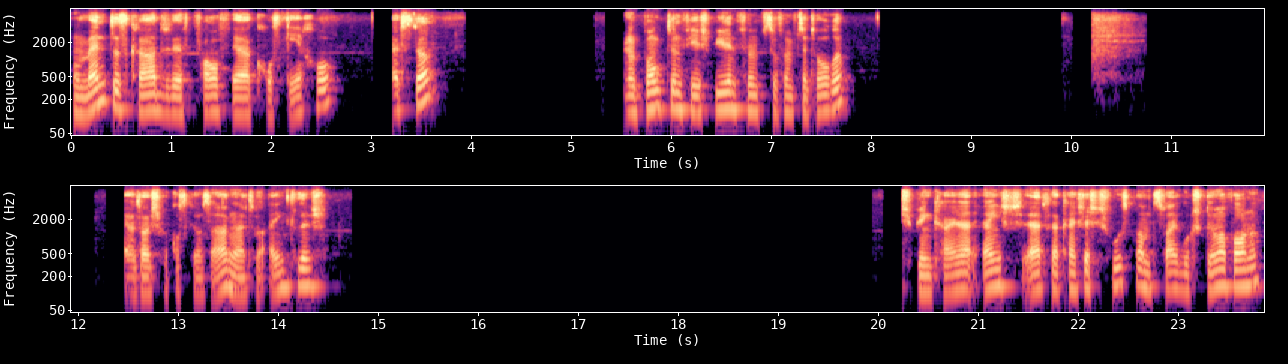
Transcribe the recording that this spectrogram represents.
Moment ist gerade der VfR Groß-Gero letzter. Und Punkte in vier Spielen, 5 zu 15 Tore. Ja, soll ich Groß-Gero sagen? Also eigentlich spielen keine, eigentlich, er hat gar kein schlechtes Fußball, haben zwei gute Stürmer vorne.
